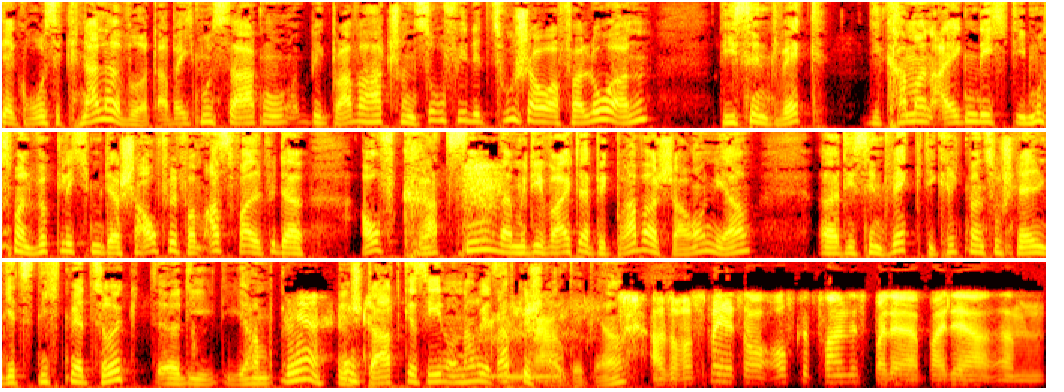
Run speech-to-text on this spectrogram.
der große Knaller wird. Aber ich muss sagen, Big Brother hat schon so viele Zuschauer verloren, die sind weg. Die kann man eigentlich, die muss man wirklich mit der Schaufel vom Asphalt wieder aufkratzen, damit die weiter Big Brother schauen, ja. Äh, die sind weg, die kriegt man so schnell jetzt nicht mehr zurück. Äh, die, die haben Ja. den Start gesehen und haben jetzt abgeschaltet, ja. Also was mir jetzt auch aufgefallen ist bei der bei der ähm,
